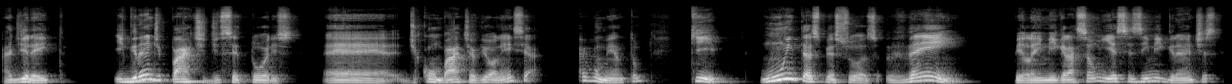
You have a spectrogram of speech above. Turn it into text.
a direita e grande parte de setores é, de combate à violência argumentam que muitas pessoas vêm pela imigração e esses imigrantes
